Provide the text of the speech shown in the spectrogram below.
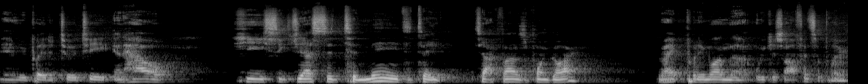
And we played it to a T. And how he suggested to me to take Jacque Vaughn as a point guard, right? Put him on the weakest offensive player,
